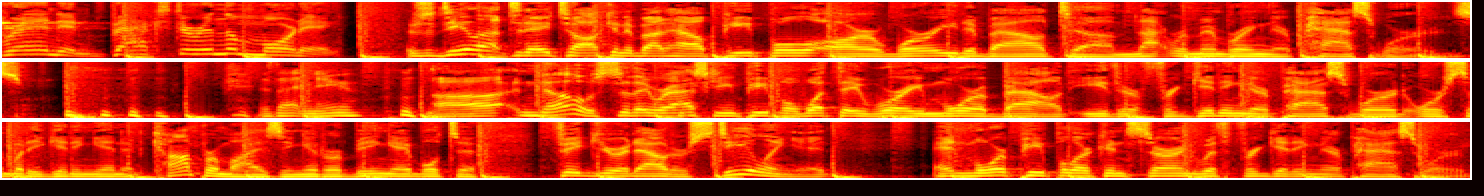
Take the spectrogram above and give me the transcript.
Brandon Baxter in the morning. There's a deal out today talking about how people are worried about um, not remembering their passwords. Is that new? Uh, no, so they were asking people what they worry more about, either forgetting their password or somebody getting in and compromising it or being able to figure it out or stealing it. And more people are concerned with forgetting their password.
